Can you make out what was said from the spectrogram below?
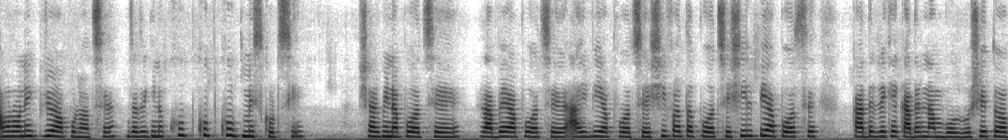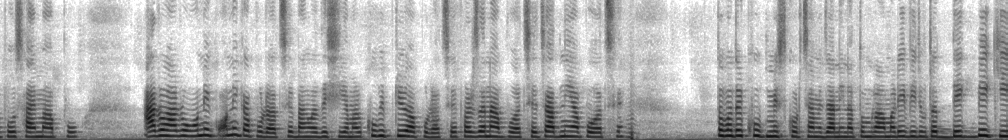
আমার অনেক প্রিয় আপন আছে, যাদের কিনা খুব খুব খুব মিস করছি। শারমিন আপু আছে, রাবে আপু আছে, আইভি আপু আছে, শিফাত আপু আছে, শিল্পী আপু আছে। কাদের রেখে কাদের নাম বলব? সেতু আপু, সাইমা আপু। আরও আরও অনেক অনেক আপুর আছে, বাংলাদেশি। আমার খুবই প্রিয় আপুর আছে। ফারজানা আপু আছে, চাঁদনি আপু আছে। তোমাদের খুব মিস করছে, আমি জানি না তোমরা আমার এই ভিডিওটা দেখবে কি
